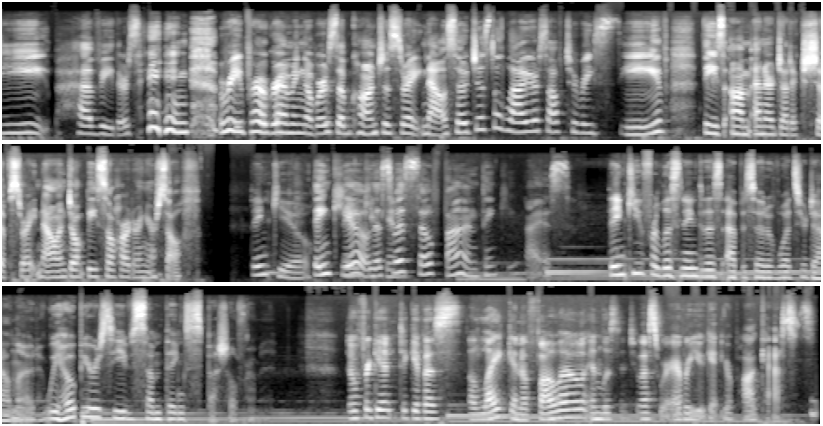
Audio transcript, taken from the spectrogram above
deep, heavy, they're saying, reprogramming of our subconscious right now. So just allow yourself to receive these um, energetic shifts right now and don't be so hard on yourself. Thank you. Thank you. Thank you this Kim. was so fun. Thank you, guys. Thank you for listening to this episode of What's Your Download. We hope you receive something special from it. Don't forget to give us a like and a follow and listen to us wherever you get your podcasts.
